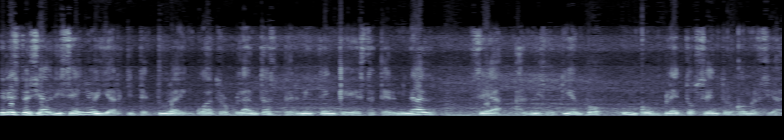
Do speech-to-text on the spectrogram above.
El especial diseño y arquitectura en cuatro plantas permiten que esta terminal sea al mismo tiempo un completo centro comercial.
